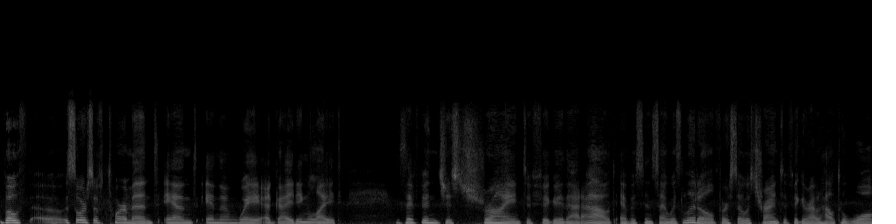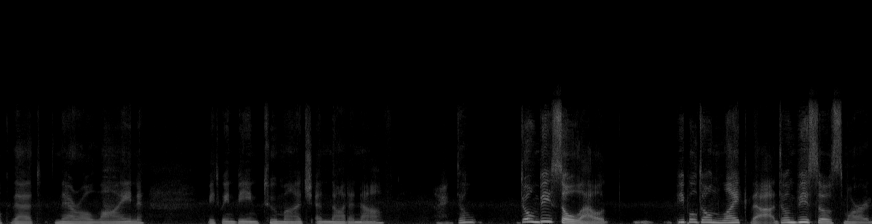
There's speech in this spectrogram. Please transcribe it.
both uh, source of torment and, in a way, a guiding light. I've been just trying to figure that out ever since I was little. First, I was trying to figure out how to walk that narrow line between being too much and not enough. I don't don't be so loud. People don't like that. Don't be so smart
